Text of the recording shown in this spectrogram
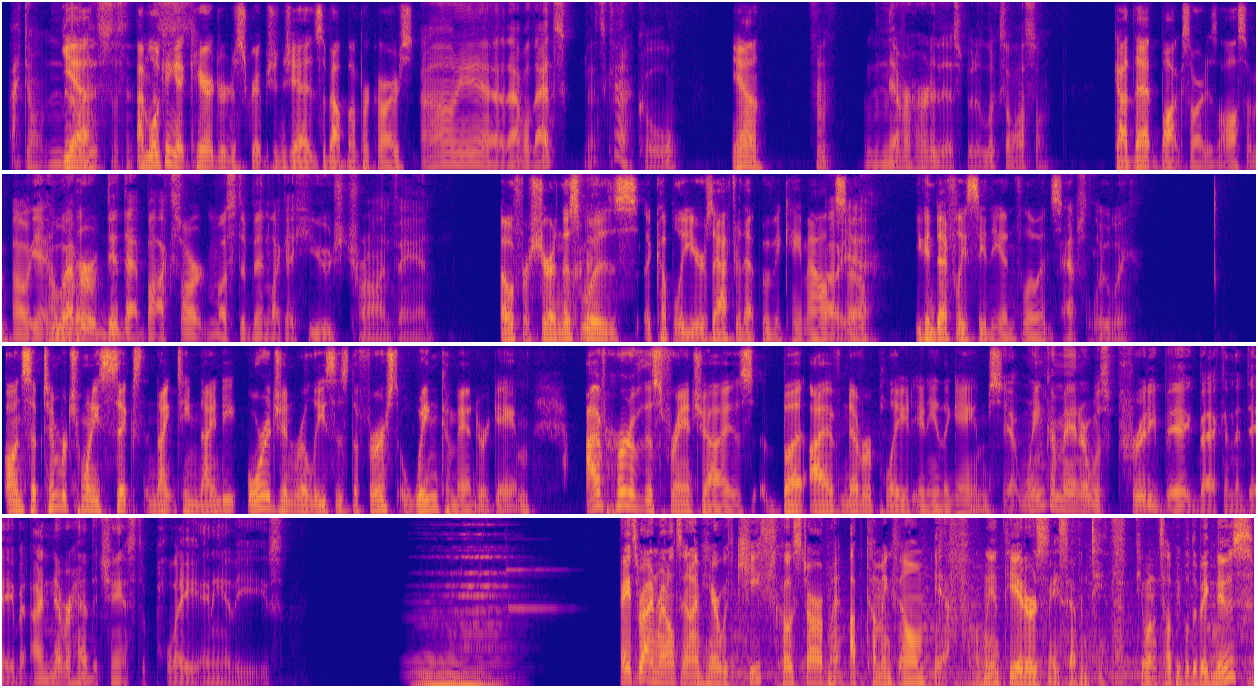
I don't know. Yeah, this is- I'm looking at character descriptions. Yeah, it's about bumper cars. Oh yeah, that well, that's that's kind of cool. Yeah. Never heard of this, but it looks awesome. God, that box art is awesome. Oh yeah, I whoever did that box art must have been like a huge Tron fan. Oh, for sure. And this was a couple of years after that movie came out. Oh so yeah, you can definitely see the influence. absolutely. On September 26th, 1990, Origin releases the first Wing Commander game. I've heard of this franchise, but I have never played any of the games. Yeah, Wing Commander was pretty big back in the day, but I never had the chance to play any of these. Hey, it's Ryan Reynolds, and I'm here with Keith, co star of my upcoming film, If, only in theaters, May 17th. Do you want to tell people the big news?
